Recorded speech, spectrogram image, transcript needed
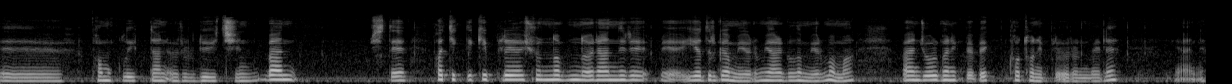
Ee, pamuklu ipten örüldüğü için. Ben işte patiklik iple şununla bunu öğrenleri e, yadırgamıyorum, yargılamıyorum ama bence organik bebek koton iple örülmeli. Yani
